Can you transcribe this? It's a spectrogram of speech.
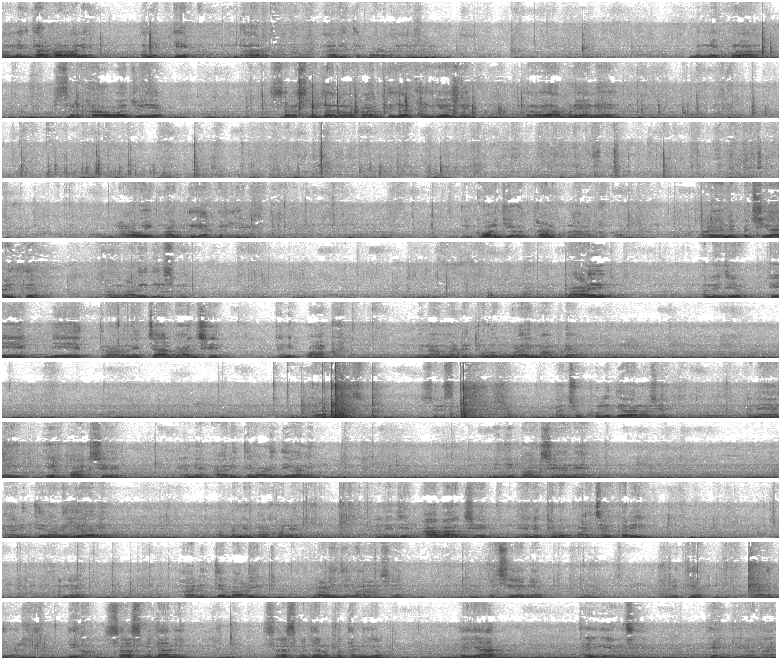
આમ એક ધાર પાડવાની અને એક ધાર આ રીતે પાડવાની છે. બંને ખૂણા સરખા હોવા જોઈએ. સરસ મજાનો ભાગ તૈયાર થઈ ગયો છે. તો હવે આપણે એને આવો એક ભાગ તૈયાર કરીએ. ત્રિકોણ જેવો ત્રણ ખૂણા હવે એને પછી આ રીતે આમ દઈશું. વાળી અને જે એક, બે, ત્રણ ને ચાર ભાગ છે, એની પાંખ બનાવવા માટે થોડો ગોળાઈમાં આપણે સરસ પાછું ખોલી દેવાનું છે અને એની એક પાંખ છે એને આ રીતે વાળી દેવાની. બીજી પાંખ છે એને આ રીતે વાળી દેવાની, આ બંને પાંખોને. અને જે આ ભાગ છે, એને થોડો પાછળ કરી અને આ રીતે વાળી વાળી દેવાનો છે. અને પછી એને આ રીતે વાળી દેવાની છે. દેખો, સરસ મજાની, સરસ મજાનું પતંગિયો તૈયાર થઈ ગયો છે. થેન્ક યુ આભાર.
